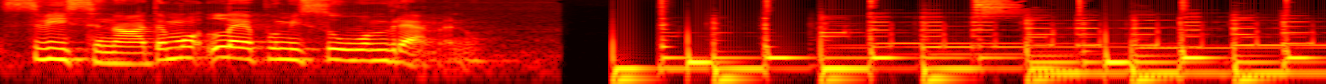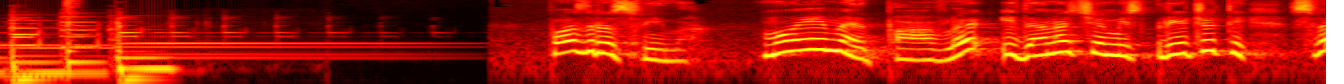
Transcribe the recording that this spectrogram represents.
Svi se nadamo lepom i suvom vremenu. Pozdrav svima! Moje ime je Pavle i danas ću vam ispričati sve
